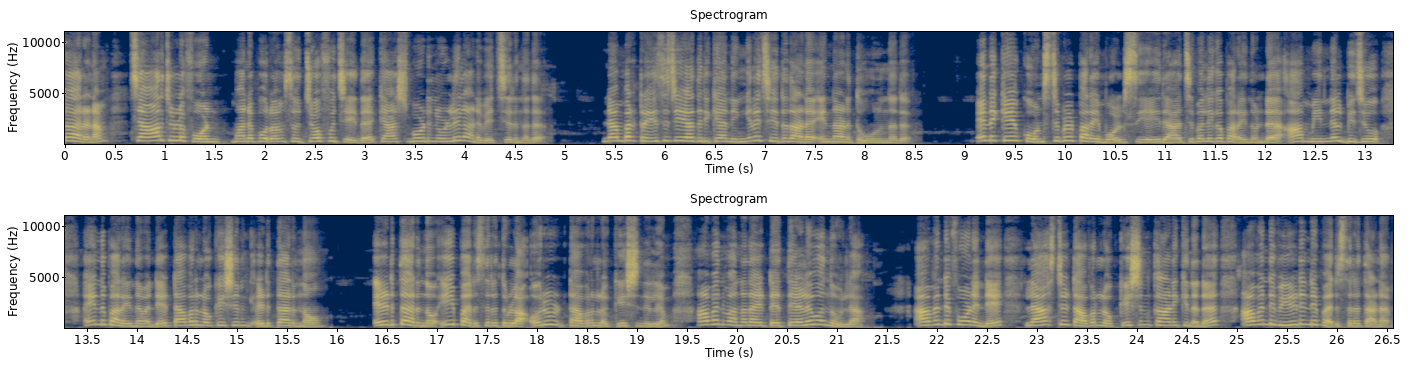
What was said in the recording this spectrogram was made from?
കാരണം ചാർജുള്ള ഫോൺ മനഃപൂർവം സ്വിച്ച് ഓഫ് ചെയ്ത് ക്യാഷ് ബോർഡിനുള്ളിലാണ് വെച്ചിരുന്നത്. നമ്പർ ട്രേസ് ചെയ്യാതിരിക്കാൻ ഇങ്ങനെ ചെയ്തതാണ് എന്നാണ് തോന്നുന്നത്. എനിക്ക് കോൺസ്റ്റബിൾ പറയുമ്പോൾ സി ഐ രാജമല്ലിക പറയുന്നുണ്ട് ആ മിന്നൽ ബിജു എന്ന് പറയുന്നവന്റെ ടവർ ലൊക്കേഷൻ എടുത്തായിരുന്നോ? എടുത്തായിരുന്നോ ഈ പരിസരത്തുള്ള ഒരു ടവർ ലൊക്കേഷനിലും അവൻ വന്നതായിട്ട് തെളിവൊന്നുമില്ല. അവന്റെ ഫോണിന്റെ ലാസ്റ്റ് ടവർ ലൊക്കേഷൻ കാണിക്കുന്നത് അവന്റെ വീടിന്റെ പരിസരത്താണ്.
